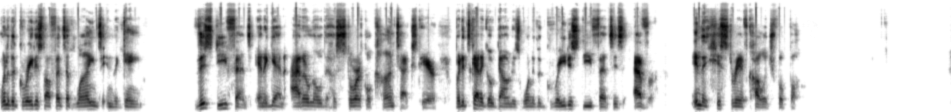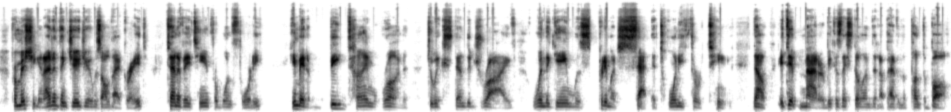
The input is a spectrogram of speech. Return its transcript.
one of the greatest offensive lines in the game. This defense, and again, I don't know the historical context here, but it's got to go down as one of the greatest defenses ever in the history of college football. For Michigan, I didn't think JJ was all that great. 10 of 18 for 140. He made a big time run to extend the drive when the game was pretty much set at 2013. Now, it didn't matter because they still ended up having to punt the ball.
